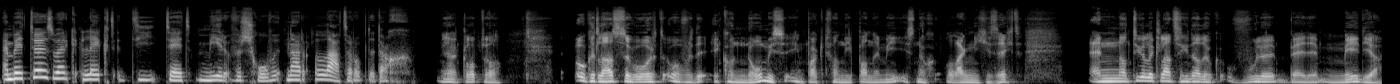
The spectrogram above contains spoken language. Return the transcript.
En bij thuiswerk lijkt die tijd meer verschoven naar later op de dag. Ja, klopt wel. Ook het laatste woord over de economische impact van die pandemie is nog lang niet gezegd. En natuurlijk laat zich dat ook voelen bij de media.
